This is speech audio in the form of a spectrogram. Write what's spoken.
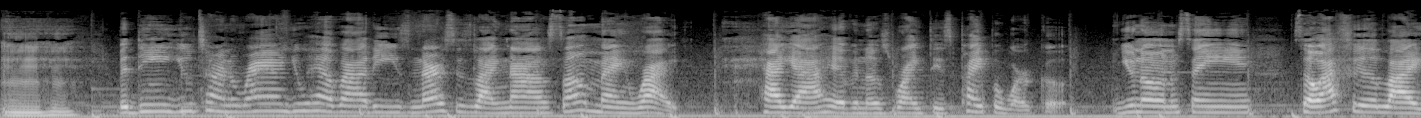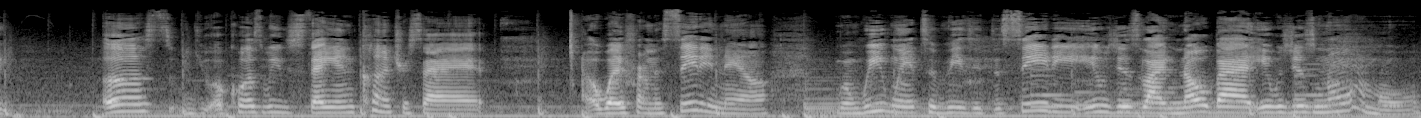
Mm-hmm. But then you turn around, you have all these nurses like, nah, something ain't right. How y'all having us write this paperwork up? You know what I'm saying? So I feel like us, you, of course, we stay in countryside, away from the city now. When we went to visit the city, it was just like nobody. It was just normal,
